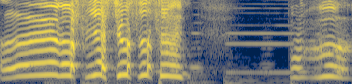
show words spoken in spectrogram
Ay, nasıl yaşıyorsun sen? Bu, bu.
